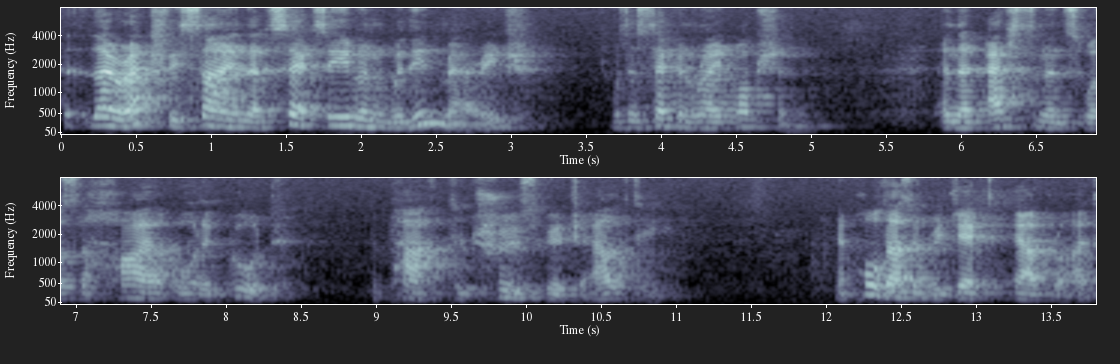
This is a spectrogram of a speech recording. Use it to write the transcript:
They were actually saying that sex, even within marriage, was a second rate option. and that abstinence was the higher order good, the path to true spirituality. Now, Paul doesn't reject outright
